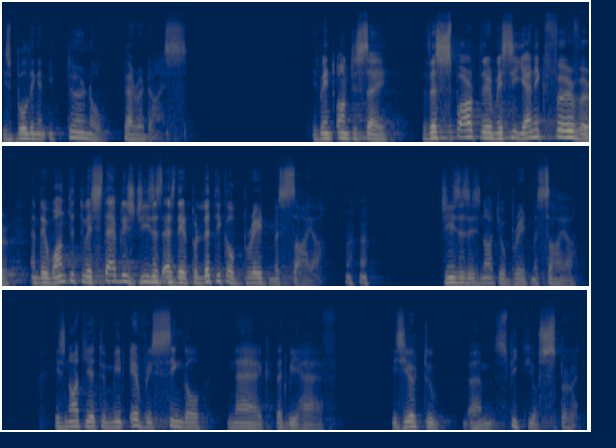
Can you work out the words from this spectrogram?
He's building an eternal paradise. It went on to say, this sparked their messianic fervor, and they wanted to establish Jesus as their political bread Messiah. Jesus is not your bread Messiah. He's not here to meet every single nag that we have. He's here to um, speak to your spirit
